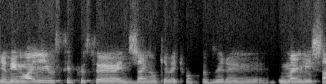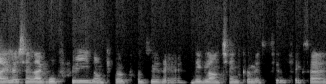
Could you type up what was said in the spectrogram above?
Euh, il y a des noyers aussi plus indigènes au Québec qui vont produire, ou même les chênes, le chêne agro-fruits, donc qui va produire des glandes chênes comestibles. Fait que ça,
